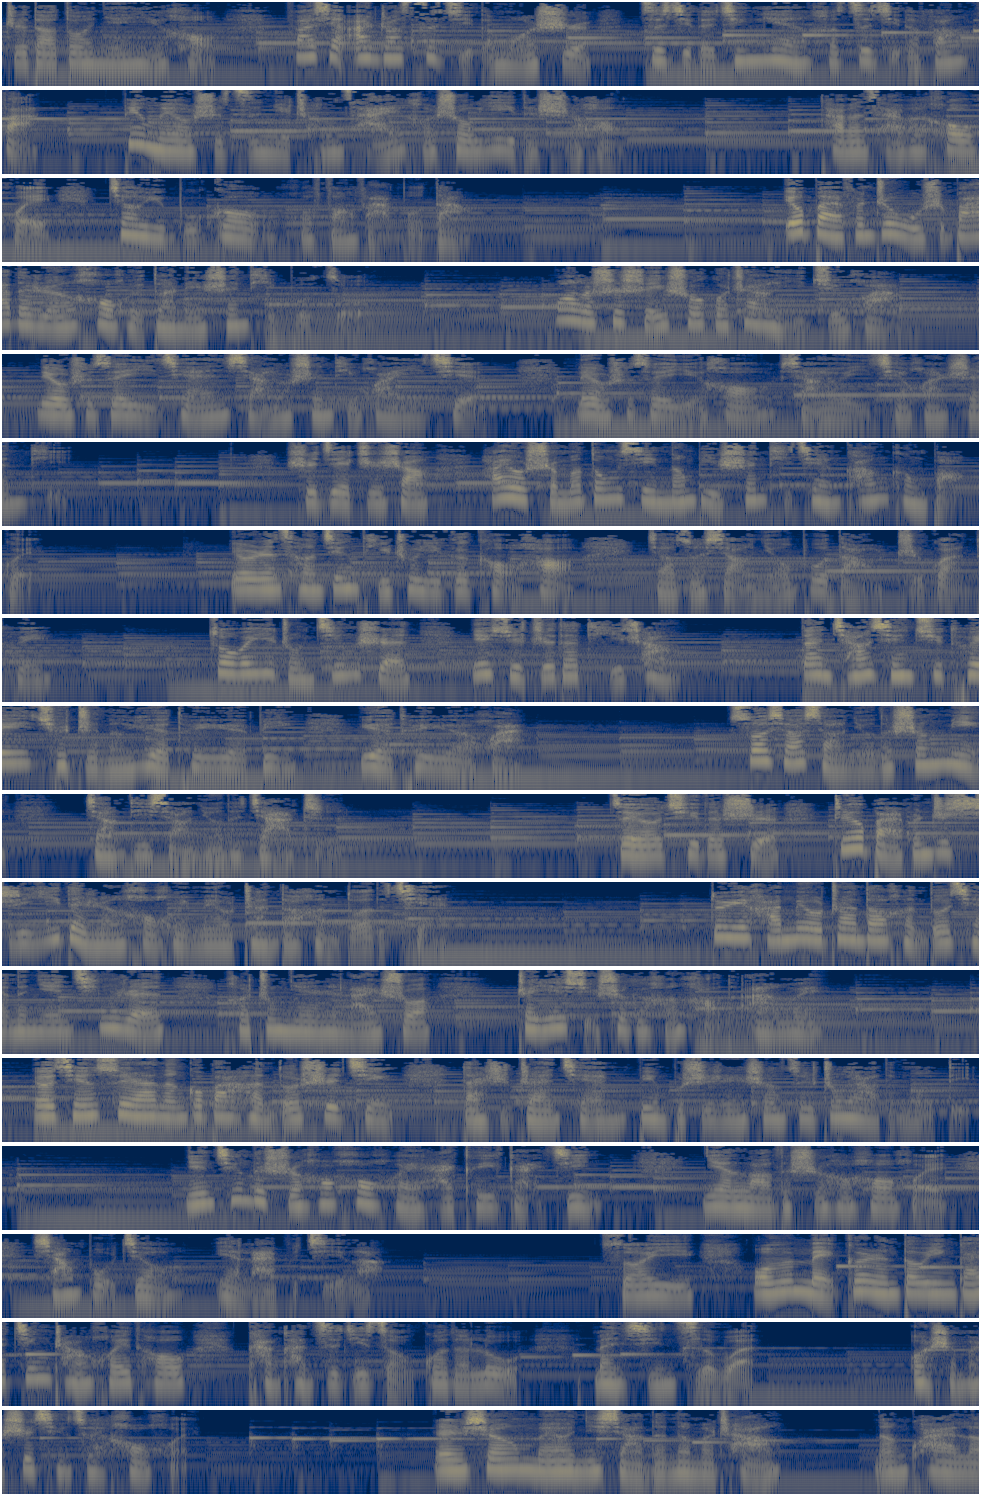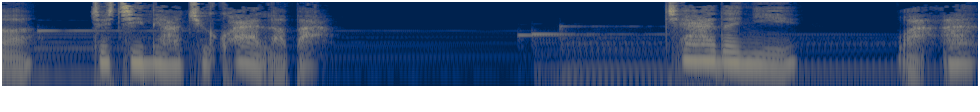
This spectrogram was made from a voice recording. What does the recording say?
直到多年以后，发现按照自己的模式、自己的经验和自己的方法。并没有使子女成才和受益的时候，他们才会后悔教育不够或方法不当。有百分之五十八的人后悔锻炼身体不足，忘了是谁说过这样一句话：六十岁以前想用身体换一切，六十岁以后想用一切换身体。世界之上还有什么东西能比身体健康更宝贵？有人曾经提出一个口号，叫做“小牛不倒，只管推”。作为一种精神，也许值得提倡，但强行去推，却只能越推越病，越推越坏，缩小小牛的生命，降低小牛的价值。最有趣的是，只有百分之十一的人后悔没有赚到很多的钱。对于还没有赚到很多钱的年轻人和中年人来说，这也许是个很好的安慰。有钱虽然能够办很多事情，但是赚钱并不是人生最重要的目的。年轻的时候后悔还可以改进，年老的时候后悔想补救也来不及了。所以，我们每个人都应该经常回头看看自己走过的路，扪心自问：我什么事情最后悔？人生没有你想的那么长，能快乐就尽量去快乐吧。亲爱的你，晚安。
